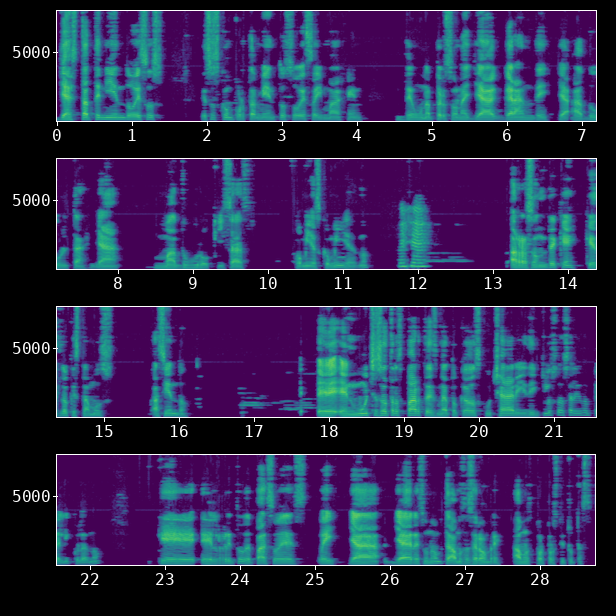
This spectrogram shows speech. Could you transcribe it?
ya está teniendo esos esos comportamientos o esa imagen de una persona ya grande, ya adulta, ya maduro quizás, comillas, comillas, ¿no? ¿A razón de qué? ¿Qué es lo que estamos haciendo? eh, en muchas otras partes me ha tocado escuchar y incluso ha salido en películas, ¿no? Que el rito de paso es, güey, ya, ya eres un hombre, te vamos a hacer hombre, vamos por prostitutas.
